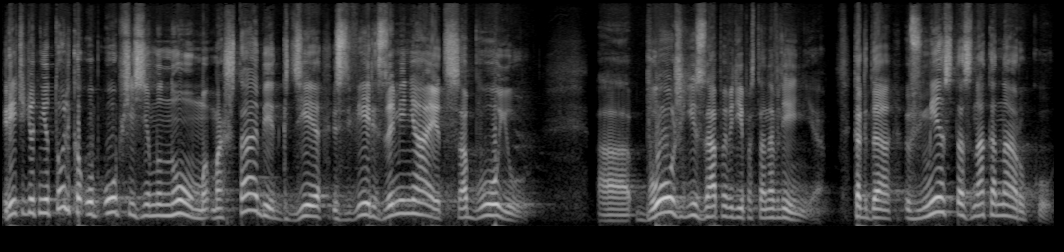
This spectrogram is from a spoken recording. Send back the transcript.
речь идет не только об общеземном масштабе, где зверь заменяет собою а, Божьи заповеди и постановления, когда вместо знака на руку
